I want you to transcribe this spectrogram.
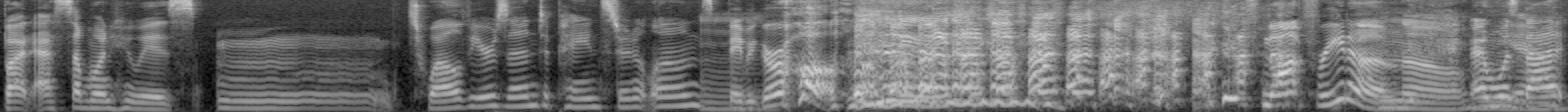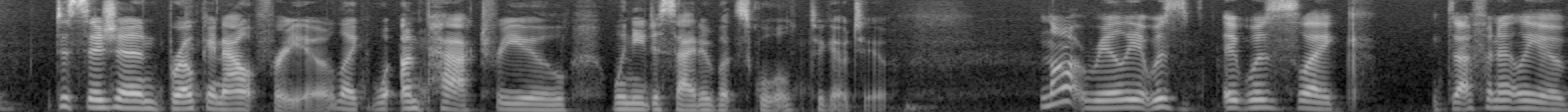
But as someone who is mm, 12 years into paying student loans, Mm. baby girl, it's not freedom. No. And was Yeah. that decision broken out for you, like w- unpacked for you when you decided what school to go to? Not really. It was it was like definitely a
